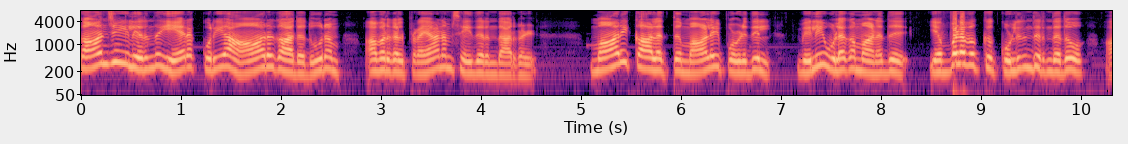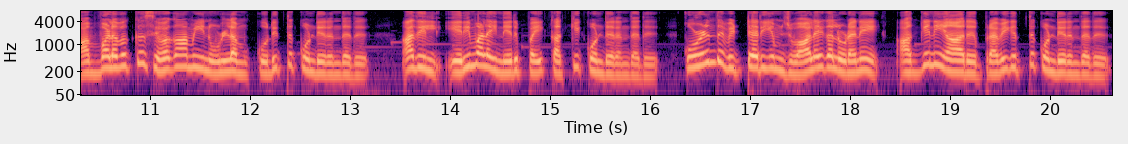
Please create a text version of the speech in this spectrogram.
காஞ்சியிலிருந்து ஏறக்குறைய ஆறுகாத தூரம் அவர்கள் பிரயாணம் செய்திருந்தார்கள். மாரிக்காலத்து மாலை பொழுதில் வெளி உலகமானது எவ்வளவுக்கு குளிர்ந்திருந்ததோ அவ்வளவுக்கு சிவகாமியின் உள்ளம் கொதித்துக் கொண்டிருந்தது. அதில் எரிமலை நெருப்பை கக்கிக் கொண்டிருந்தது. கொழுந்து விட்டெறியும் ஜுவாலைகளுடனே அக்னி ஆறு பிரவிகித்துக் கொண்டிருந்தது.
